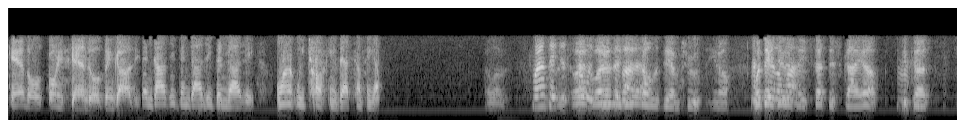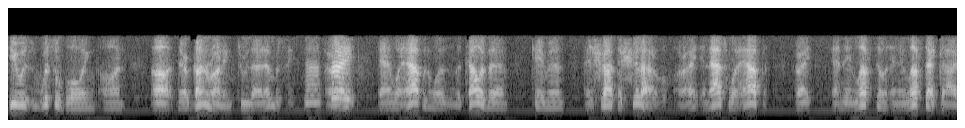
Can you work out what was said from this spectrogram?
scandals, phony scandals, Benghazi. Benghazi, Benghazi, Benghazi. Why aren't we talking about something else? I love it. Why don't they just why, tell the why don't they about just it? tell the damn truth? You know, what they did is they set this guy up Mhm. because he was whistleblowing on uh, their gun running through that embassy. That's All right. And what happened was the Taliban came in and shot the shit out of him. All right, and that's what happened. All right, and they left him, and they left that guy,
